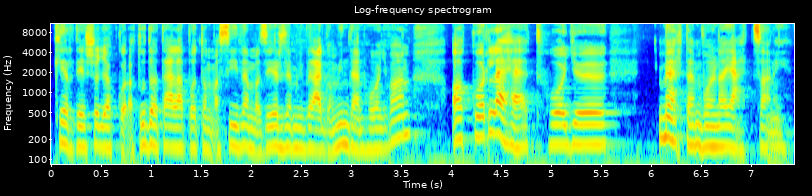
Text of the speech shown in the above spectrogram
kérdés, hogy akkor a tudatállapotom, a szívem, az érzelmi világom mindenhogy van, akkor lehet, hogy mertem volna játszani.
